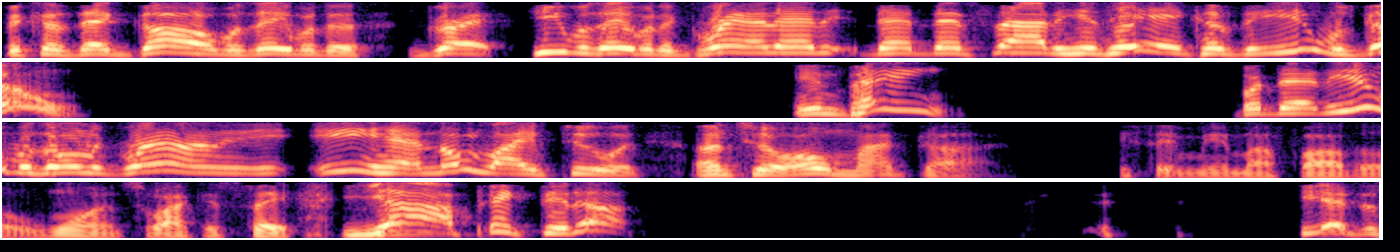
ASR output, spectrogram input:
Because that God was able to grab, he was able to grab that, that, that side of his head because the ear was gone in pain. But that ear was on the ground and he had no life to it until, oh my God. He said, me and my father are one. So I could say, yeah, I picked it up. he had to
